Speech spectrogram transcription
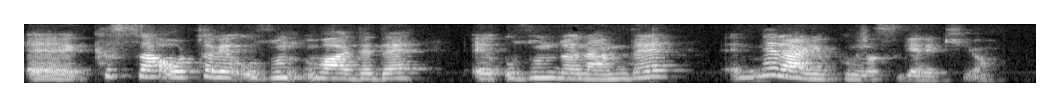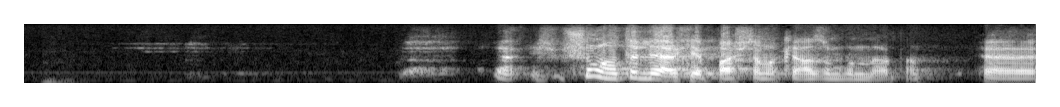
E, kısa, orta ve uzun vadede, e, uzun dönemde e, neler yapılması gerekiyor? Ya, şunu hatırlayarak hep başlamak lazım bunlardan. Ee,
